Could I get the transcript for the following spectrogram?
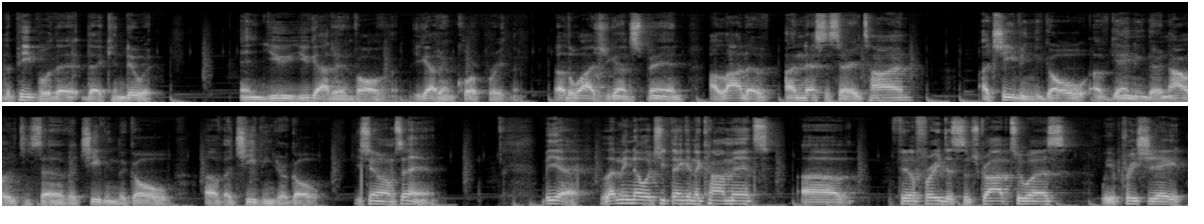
the people that that can do it, and you you got to involve them. You got to incorporate them. Otherwise, you're going to spend a lot of unnecessary time achieving the goal of gaining their knowledge instead of achieving the goal of achieving your goal. You see what I'm saying? But yeah, let me know what you think in the comments. Uh, feel free to subscribe to us. We appreciate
